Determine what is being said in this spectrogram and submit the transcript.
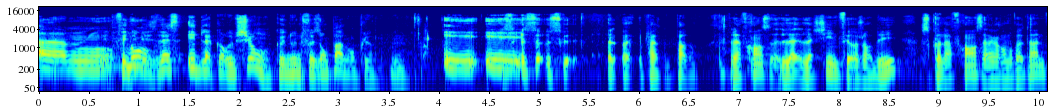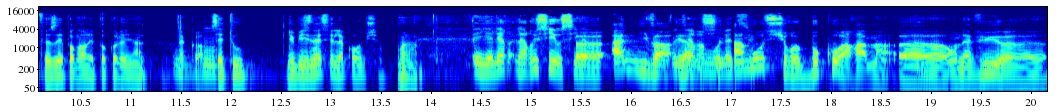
Euh, On fait bon, du business et de la corruption, que nous ne faisons pas non plus. Et, et- Ce- ce que- euh, pardon. La France, la, la Chine fait aujourd'hui ce que la France et la Grande-Bretagne faisaient pendant l'époque coloniale. D'accord. C'est tout. Du business et de la corruption. Voilà. Et il y a la Russie aussi. hein. Euh, Anne Niva, et la mot un mot sur Boko Haram. Euh, on a vu euh,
